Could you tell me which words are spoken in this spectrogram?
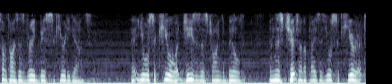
sometimes his very best security guards. That you will secure what Jesus is trying to build in this church and other places. You'll secure it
